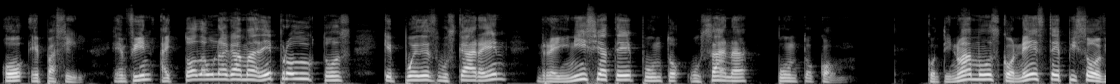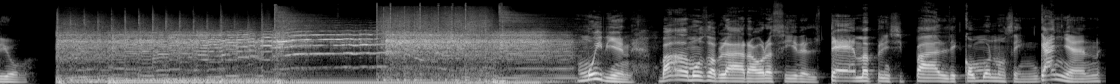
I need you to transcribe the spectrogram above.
o Epacil. En fin, hay toda una gama de productos que puedes buscar en reiniciate.usana.com. Continuamos con este episodio. Muy bien, Vamos a hablar ahora sí del tema principal de cómo nos engañan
